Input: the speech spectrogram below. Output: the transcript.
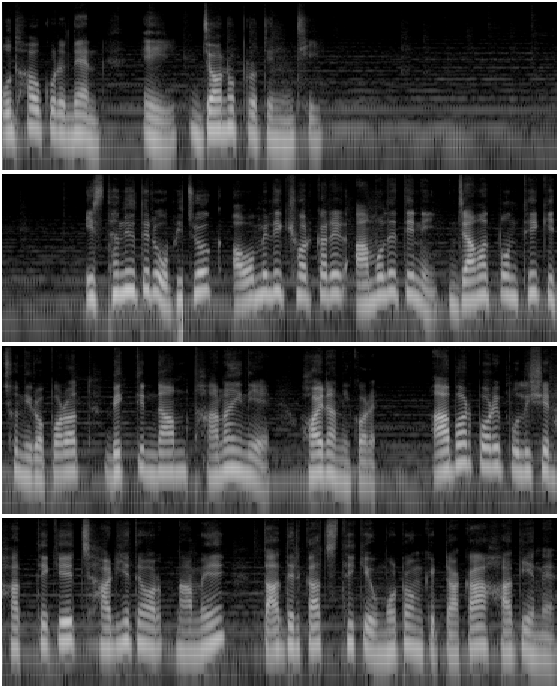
উধাও করে দেন এই জনপ্রতিনিধি। স্থানীয়দের অভিযোগ, আওয়ামী লীগ সরকারের আমলে তিনি জামাতপন্থী কিছু নিরপরাধ ব্যক্তির নাম থানায় নিয়ে হয়রানি করেন। আবার পরে পুলিশের হাত থেকে ছাড়িয়ে দেওয়ার নামে তাদের কাছ থেকেও মোটা অঙ্কের টাকা হাতিয়ে নেয়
